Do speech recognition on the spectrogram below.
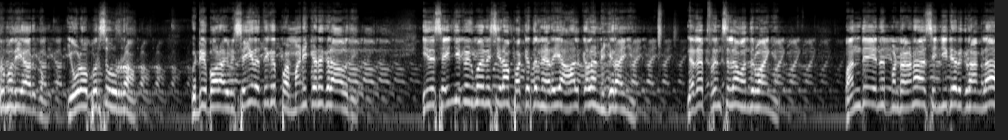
பொறுமதியா இருக்கும். இவ்வளவு பெருசு விடுறான். விட்டு போறா இவன் செய்யறதுக்கு மணிக்கணக்கில் ஆகுது இதை செஞ்சுட்டு இருக்கும்போது என்ன செய்யறான்? பக்கத்துல நிறைய ஆட்கள்லாம் நிக்கிறாங்க. நிறைய ஃப்ரெண்ட்ஸ் எல்லாம் வந்துருவாங்க. வந்து என்ன பண்றாங்கன்னா செஞ்சுட்டே இருக்கிறாங்களா?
